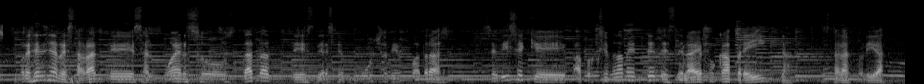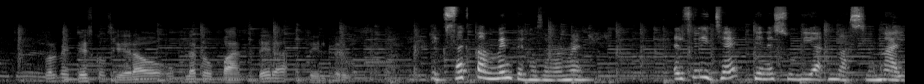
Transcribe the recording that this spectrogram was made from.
Su presencia en restaurantes, almuerzos, data desde hace mucho tiempo atrás. Se dice que aproximadamente desde la época pre-inca hasta la actualidad. Actualmente es considerado un plato bandera del Perú. Exactamente, José Manuel. El ceviche tiene su día nacional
